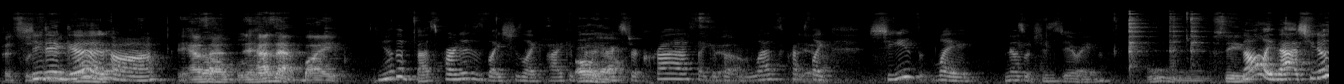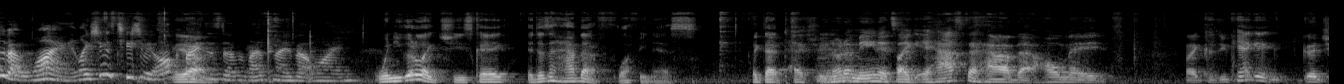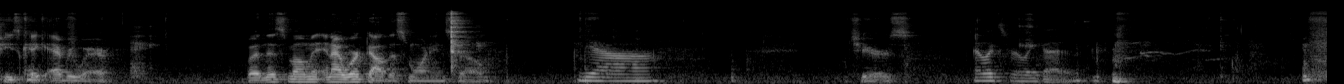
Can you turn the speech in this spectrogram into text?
It's She legit. did good, huh? It has Oh, that. It has that bite. You know the best part is, is like she's like I could oh, put Oh, yeah. extra crust, I could Yeah. put less crust. Yeah. Like she's like knows what she's doing. Ooh. See, Not only that, she knows about wine. Like she was teaching me all Yeah. kinds of stuff last night about wine. when you go to like cheesecake, it doesn't have that fluffiness, like that texture. You know what I mean? It's like it has to have that homemade, like because you can't get good cheesecake everywhere. But in this moment, and I worked out this morning, so Yeah, cheers. it looks really good.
